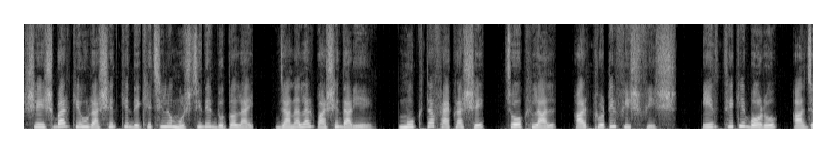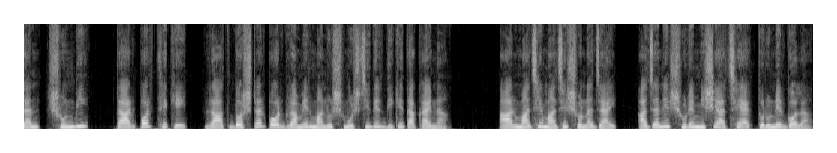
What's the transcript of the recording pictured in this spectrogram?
শেষবার কেউ রাশেদকে দেখেছিল মসজিদের দোতলায়, জানালার পাশে দাঁড়িয়ে। মুখটা ফ্যাকাশে, চোখ লাল আর ঠোঁটে ফিসফিস এর থেকে বড় আজান শুনবি? তারপর থেকে রাত দশটার পর গ্রামের মানুষ মসজিদের দিকে তাকায় না। আর মাঝে মাঝে শোনা যায়, আজানের সুরে মিশে আছে এক তরুণের গলা।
